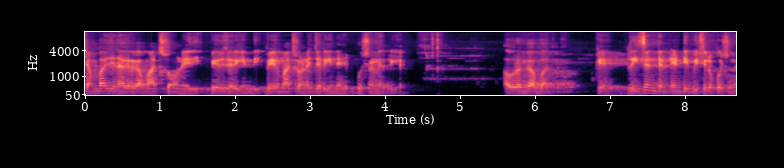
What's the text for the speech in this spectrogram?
శంభాజీ నగర్గా మార్చడం అనేది పేరు జరిగింది పేరు మార్చడం అనేది జరిగింది అని చెప్పి క్వశ్చన్ అనేది అడిగారు. ఔరంగాబాద్. ఓకే రీసెంట్ ఎన్టీపీసీలో question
